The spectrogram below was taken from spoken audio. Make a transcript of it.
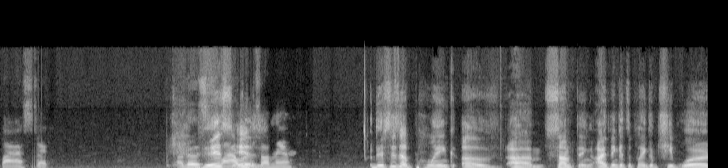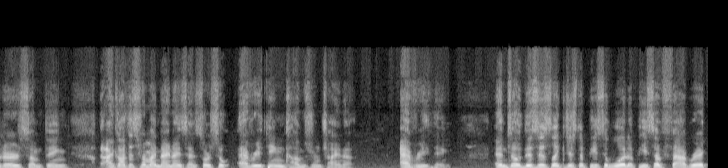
plastic. Are those this flowers is, on there? This is a plank of um something. I think it's a plank of cheap wood or something. I got this from my 99 cent store, so everything comes from China. Everything. And so this is like just a piece of wood, a piece of fabric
